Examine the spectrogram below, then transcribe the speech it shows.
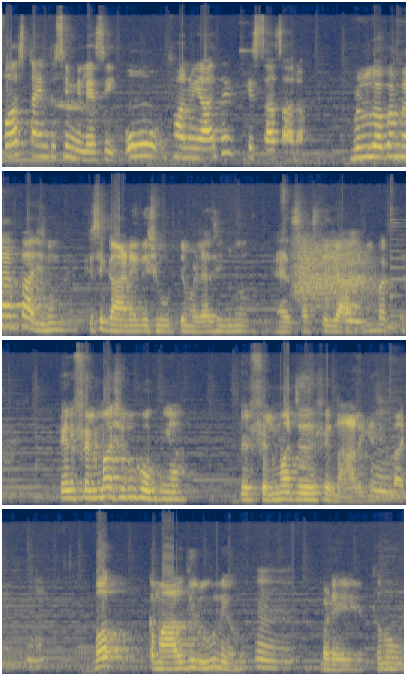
ਫਰਸਟ ਟਾਈਮ ਤੁਸੀਂ ਮਿਲੇ ਸੀ ਉਹ ਤੁਹਾਨੂੰ ਯਾਦ ਹੈ ਕਿੱਸਾ ਸਾਰਾ? ਮੈਨੂੰ ਲੱਗਦਾ ਮੈਂ ਭਾਜੀ ਨੂੰ ਕਿਸੇ ਗਾਣੇ ਦੇ ਸ਼ੂਟ ਤੇ ਮਿਲਿਆ ਸੀ ਮੈਨੂੰ ਐਸ ਸੱਚ ਤੇ ਯਾਦ ਨਹੀਂ ਬਟ ਫਿਰ ਫਿਲਮਾਂ ਸ਼ੁਰੂ ਹੋ ਗਈਆਂ ਫਿਰ ਫਿਲਮਾਂ 'ਚ ਫਿਰ ਨਾਲ ਹੀ ਸੀ ਭਾਜੀ। ਬਹੁਤ ਕਮਾਲ ਦੀ ਰੂਹ ਨੇ ਉਹ। ਬੜੇ ਤੁਹਾਨੂੰ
